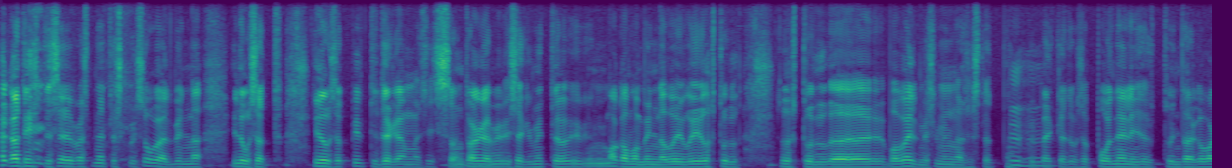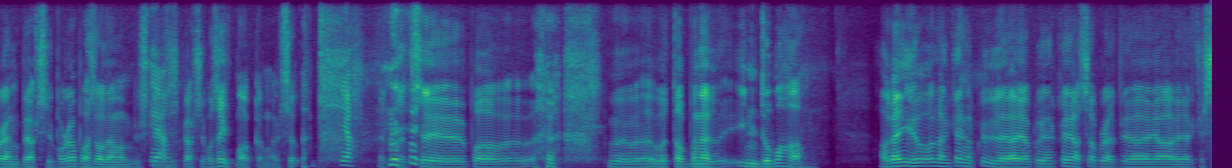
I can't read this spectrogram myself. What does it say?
väga tihti, seepärast näiteks kui suvel minna ilusat, ilusat pilti tegema, siis on targem isegi mitte magama minna või, või õhtul, õhtul äh, juba valmis minna, sest et noh mm -hmm., kui Mhm. päike tõuseb pool neli, tund aega varem peaks juba rabas olema, mis Jah. siis peaks juba sõitma hakkama, eks ole. Et, et see juba võtab mõnel indu maha aga ei, olen käinud küll ja, ja kui on head sõbrad ja, ja, ja kes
